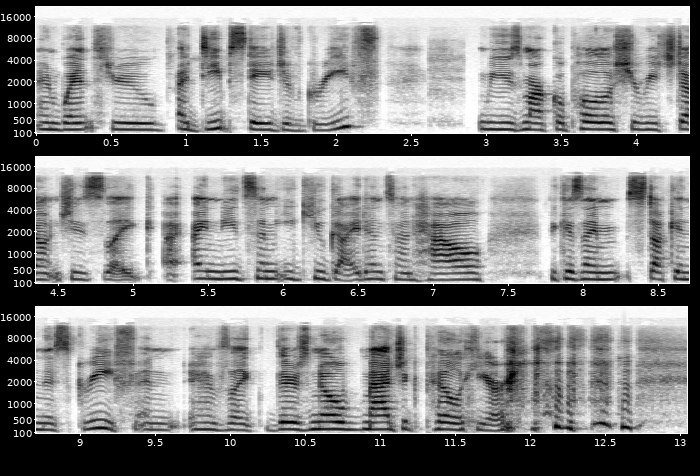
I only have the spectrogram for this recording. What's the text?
and went through a deep stage of grief. We use Marco Polo. She reached out and she's like, I, I need some EQ guidance on how, because I'm stuck in this grief. And I was like, there's no magic pill here.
